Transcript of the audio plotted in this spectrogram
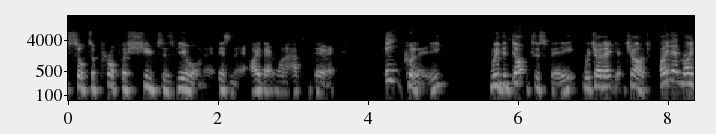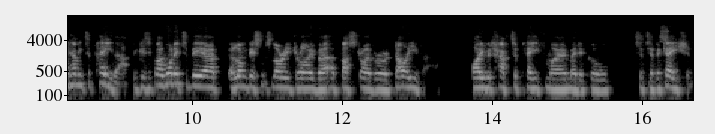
sort of proper shooter's view on it, isn't it? I don't want to have to do it. Equally, with the doctor's fee, which I don't get charged, I don't mind having to pay that because if I wanted to be a, a long distance lorry driver, a bus driver, or a diver, I would have to pay for my own medical certification.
